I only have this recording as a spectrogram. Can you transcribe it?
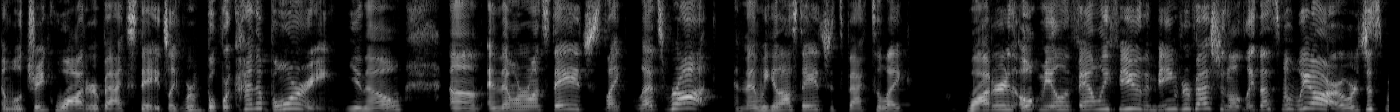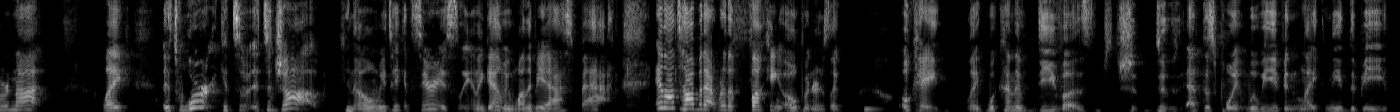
and we'll drink water backstage. Like we're, we're kind of boring, you know. Um, and then we're on stage, like let's rock. And then we get off stage. It's back to like water and oatmeal and family feud and being professional like that's what we are we're just we're not like it's work it's a, it's a job you know we take it seriously and again we want to be asked back and on top of that we're the fucking openers like okay like what kind of divas do, at this point will we even like need to be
